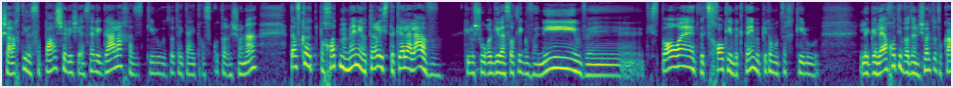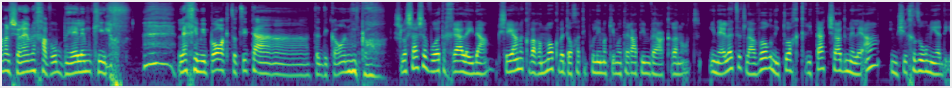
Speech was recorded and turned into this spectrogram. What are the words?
כשהלכתי לספר שלי שיעשה לי גלח, אז כאילו זאת הייתה ההתרסקות הראשונה. דווקא פחות ממני, יותר להסתכל עליו. כאילו שהוא רגיל לעשות לי גוונים, ותספורת, וצחוקים וקטעים, ופתאום הוא צריך כאילו לגלח אותי, ועוד אני שואלת אותו כמה לשלם לך, והוא בהלם כאילו. לכי מפה, רק תוציא את הדיכאון מפה. שלושה שבועות אחרי הלידה, כשיאנה כבר עמוק בתוך הטיפולים הקימותרפיים וההקרנות, היא נאלצת לעבור ניתוח כריתת שד מלאה עם שחזור מיידי.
